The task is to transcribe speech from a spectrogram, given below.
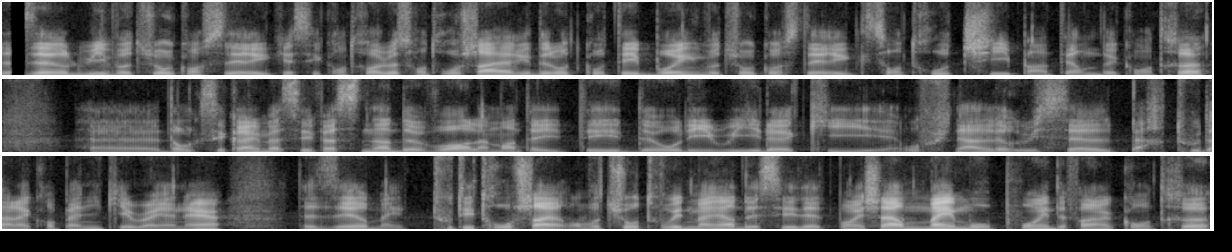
de dire lui va toujours considérer que ces contrats-là sont trop chers et de l'autre côté, Boeing va toujours considérer qu'ils sont trop cheap en termes de contrats. Euh, donc c'est quand même assez fascinant de voir la mentalité de O'Leary là, qui au final ruisselle partout dans la compagnie qui est Ryanair, de dire ben tout est trop cher. On va toujours trouver une manière d'essayer d'être moins cher, même au point de faire un contrat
